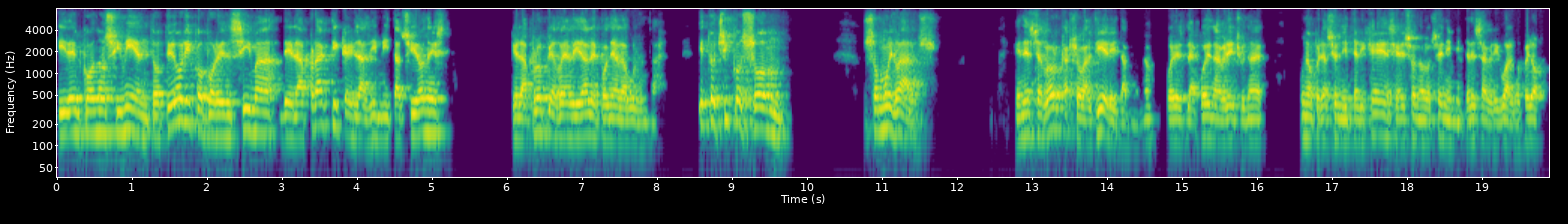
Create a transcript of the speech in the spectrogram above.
y del conocimiento teórico por encima de la práctica y las limitaciones que la propia realidad le pone a la voluntad. Estos chicos son, son muy raros. En ese error cayó Galtieri también, ¿no? le pueden haber hecho una, una operación de inteligencia, eso no lo sé ni me interesa averiguarlo, pero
